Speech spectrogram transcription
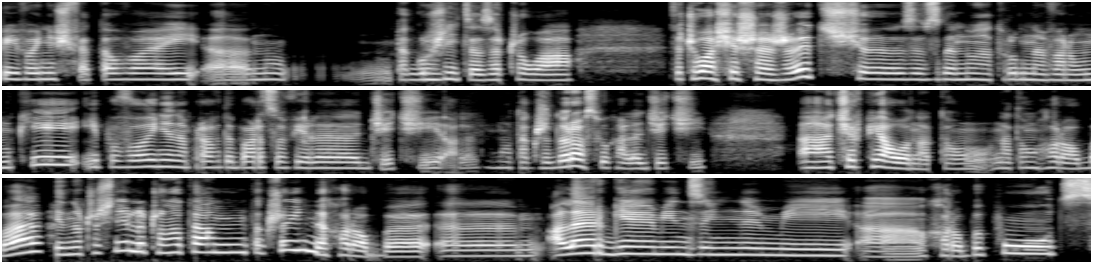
II wojny światowej no, ta gruźlica zaczęła, zaczęła się szerzyć e, ze względu na trudne warunki i po wojnie naprawdę bardzo wiele dzieci, ale no także dorosłych, ale dzieci cierpiało na tą, na tą chorobę. Jednocześnie leczono tam także inne choroby, alergie między innymi, choroby płuc,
